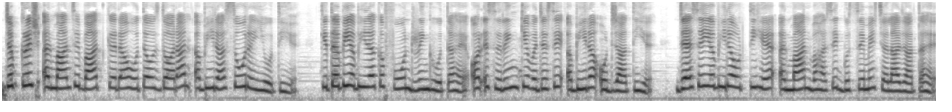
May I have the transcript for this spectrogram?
जब क्रिश अरमान से बात कर रहा होता, उस दौरान अभीरा सो रही होती है कि तभी अभीरा का फ़ोन रिंग होता है और इस रिंग की वजह से अभीरा उठ जाती है। जैसे ही अभीरा उठती है, अरमान वहाँ से गुस्से में चला जाता है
